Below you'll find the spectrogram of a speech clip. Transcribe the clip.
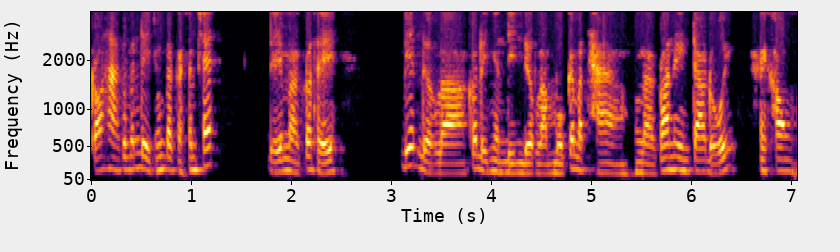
có hai cái vấn đề chúng ta cần xem xét để mà có thể biết được là có thể nhận định được là một cái mặt hàng là có nên trao đổi hay không.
